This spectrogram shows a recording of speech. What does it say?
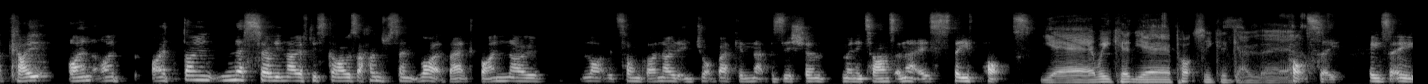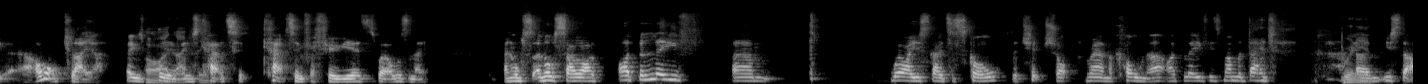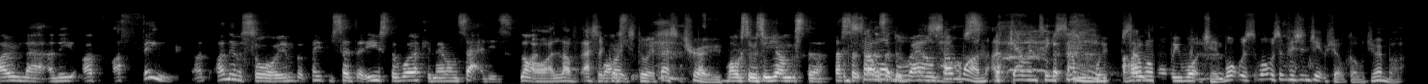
Okay, I, I I don't necessarily know if this guy was 100% right back, but I know, like with Tonka, I know that he dropped back in that position many times, and that is Steve Potts. yeah we can yeah Potsy could go there Potsy. He's he, oh, what a player. He was Oh, brilliant. He was captain, captain for a few years as well, wasn't he? And also, and also, I, I believe um, where I used to go to school, the chip shop around the corner, I believe his mum and dad brilliant um, used to own that. And he, I, I think, I, I never saw him, but people said that he used to work in there on Saturdays. Like, oh I love that's a whilst- great story if that's true whilst he was a youngster. That's, the, that was at the will- Roundhouse. someone, I guarantee someone, will, I- someone will be watching. What was what was the fish and chip shop called? Do you remember?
